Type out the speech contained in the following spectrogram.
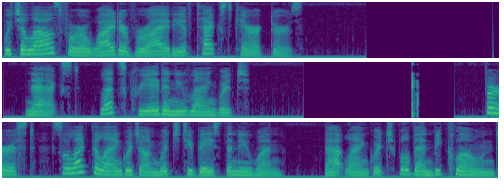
which allows for a wider variety of text characters. Next, let's create a new language. First, select the language on which to base the new one. That language will then be cloned.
